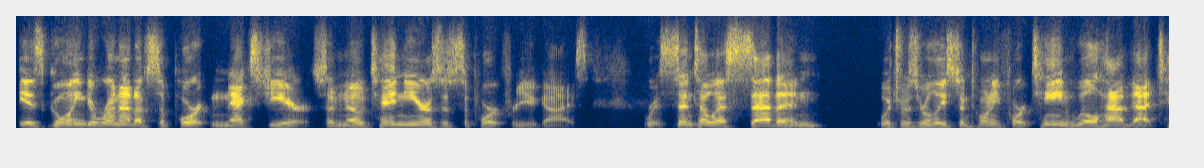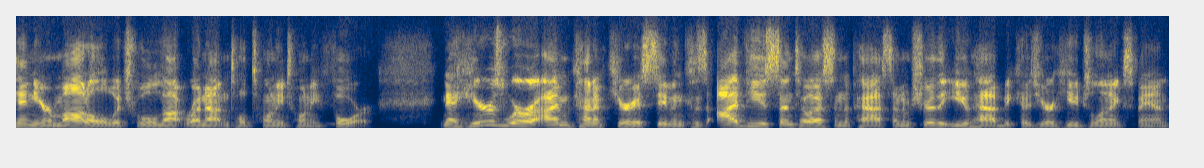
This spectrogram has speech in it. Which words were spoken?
is going to run out of support next year. So no 10 years of support for you guys. CentOS 7, which was released in 2014, will have that 10-year model, which will not run out until 2024. Now, here's where I'm kind of curious, Stephen, because I've used CentOS in the past, and I'm sure that you have because you're a huge Linux fan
